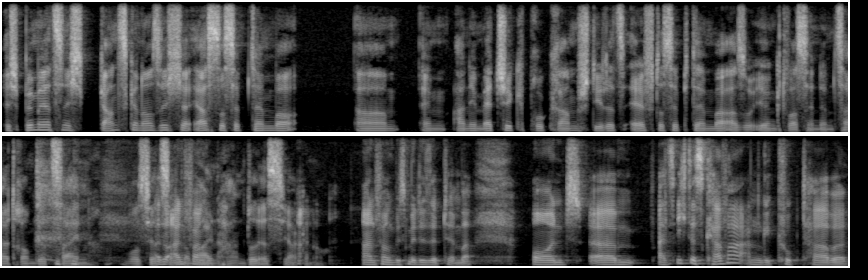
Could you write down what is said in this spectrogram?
Ich bin mir jetzt nicht ganz genau sicher. 1. September. Ähm, im Animagic-Programm steht jetzt 11. September, also irgendwas in dem Zeitraum wird sein, wo es jetzt also im Anfang, normalen Handel ist, ja genau. Anfang bis Mitte September. Und ähm, als ich das Cover angeguckt habe,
